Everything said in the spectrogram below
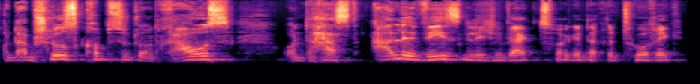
Und am Schluss kommst du dort raus und hast alle wesentlichen Werkzeuge der Rhetorik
